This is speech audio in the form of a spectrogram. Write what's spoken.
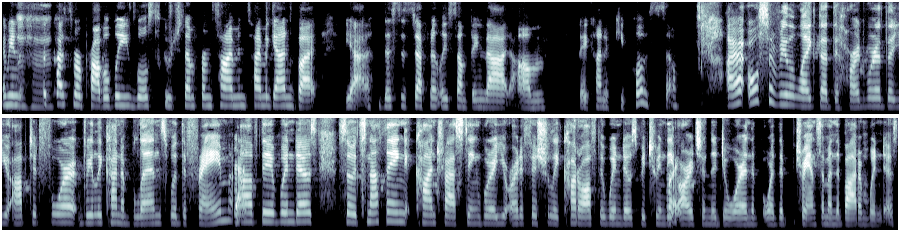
I mean, mm-hmm. the customer probably will scooch them from time and time again, but yeah, this is definitely something that um, they kind of keep close. So. I also really like that the hardware that you opted for really kind of blends with the frame yes. of the windows. So it's nothing contrasting where you artificially cut off the windows between the right. arch and the door and the or the transom and the bottom windows.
